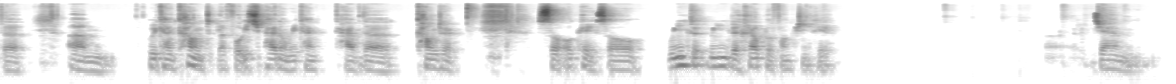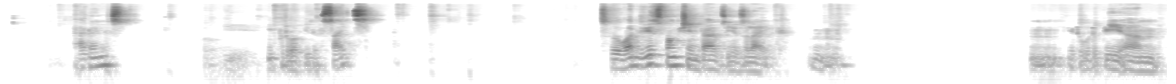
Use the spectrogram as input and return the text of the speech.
the um, we can count for each pattern we can have the counter so okay so we need to, we need the helper function here. Uh, gem patterns input will be the sites. So what this function does is like mm, mm, it would be um,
